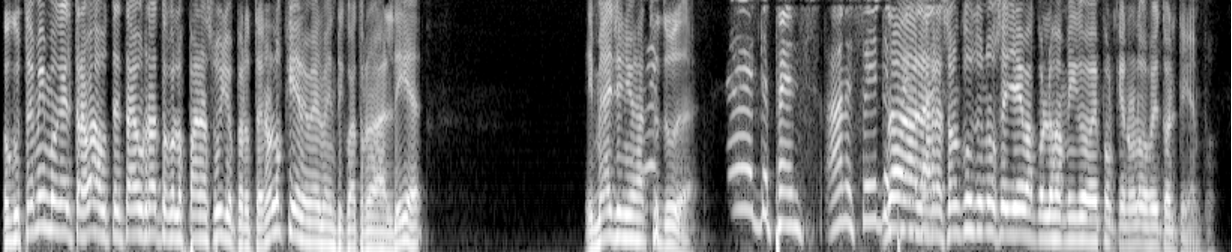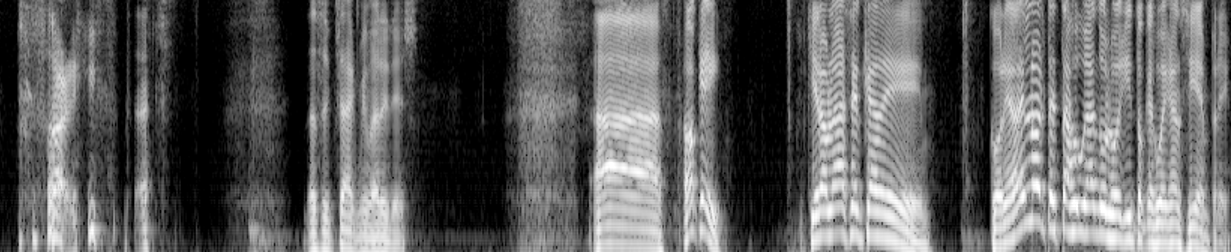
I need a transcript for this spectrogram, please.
Porque usted mismo en el trabajo, usted está un rato con los panas suyos, pero usted no lo quiere ver 24 horas al día. Imagine you have to do that. It depends. Honestly, it depends. No, la razón que uno no se lleva con los amigos es porque no los ve todo el tiempo. Sorry. That's, that's exactly what it is. Ah, ok. Quiero hablar acerca de Corea del Norte está jugando un jueguito que juegan siempre.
